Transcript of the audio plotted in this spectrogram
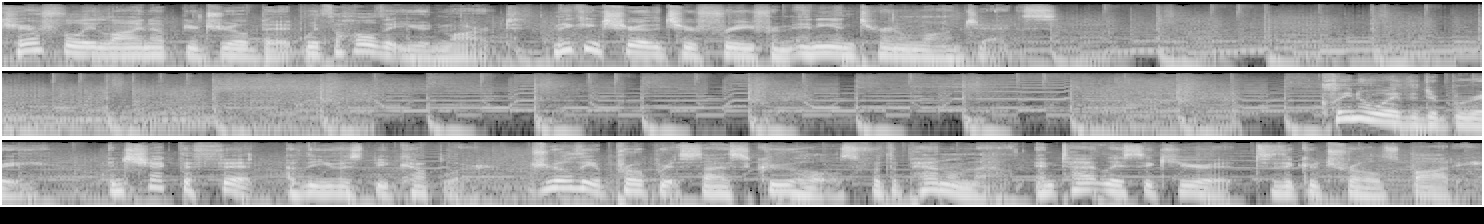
Carefully line up your drill bit with the hole that you had marked, making sure that you're free from any internal objects. Clean away the debris and check the fit of the USB coupler. Drill the appropriate size screw holes for the panel mount and tightly secure it to the Kontrol's body.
